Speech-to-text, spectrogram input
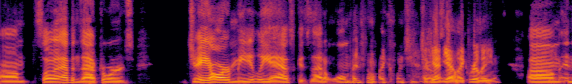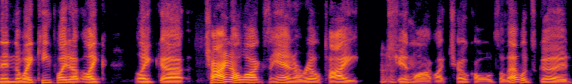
Um, so it happens afterwards. JR immediately asks, Is that a woman? like when she Again, yeah, up. like really Um, and then the way King played it up, like like uh Chyna locks in a real tight Mhm. chin lock, like chokehold. So that looks good.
